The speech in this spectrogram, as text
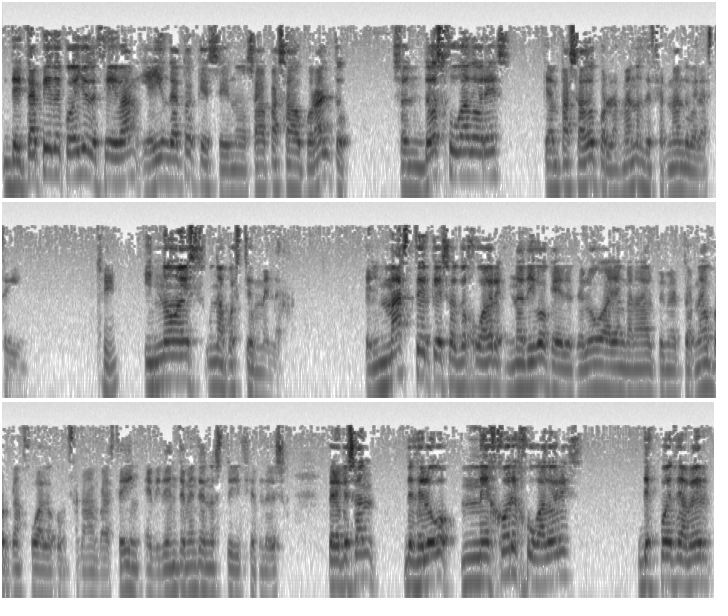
de Tapia y de Coello decía Iván, y hay un dato que se nos ha pasado por alto. Son dos jugadores que han pasado por las manos de Fernando Velasteguín. Sí. Y no es una cuestión menor. El máster que esos dos jugadores, no digo que desde luego hayan ganado el primer torneo porque han jugado con Fernando Velasteguín, evidentemente no estoy diciendo eso, pero que son desde luego mejores jugadores después de haber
